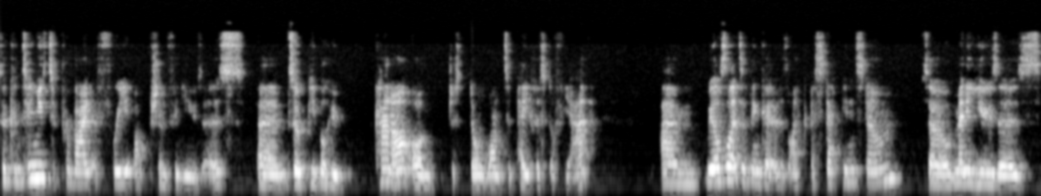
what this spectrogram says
to continue to provide a free option for users. Um, so people who cannot or just don't want to pay for stuff yet. Um, we also like to think of it as like a stepping stone. So many users,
